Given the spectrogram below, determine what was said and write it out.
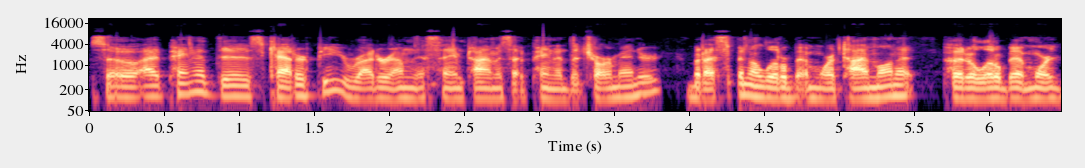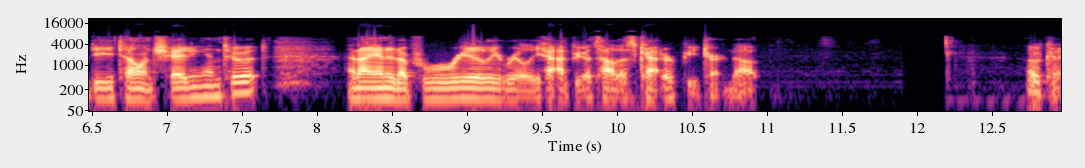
So I painted this Caterpie right around the same time as I painted the Charmander, but I spent a little bit more time on it, put a little bit more detail and shading into it, and I ended up really, really happy with how this Caterpie turned out. Okay,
